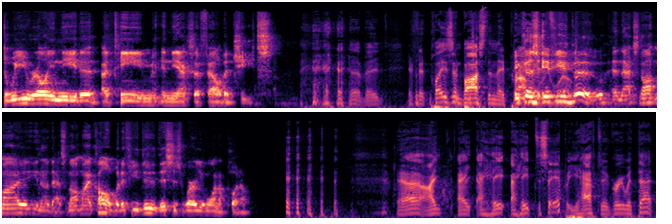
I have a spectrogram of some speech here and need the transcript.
Do we really need a, a team in the XFL that cheats? they, if it plays in Boston, they probably Because if you do, and that's not my, you know, that's not my call. But if you do, this is where you want to put them. Yeah, I, I, I hate I hate to say it, but you have to agree with that.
